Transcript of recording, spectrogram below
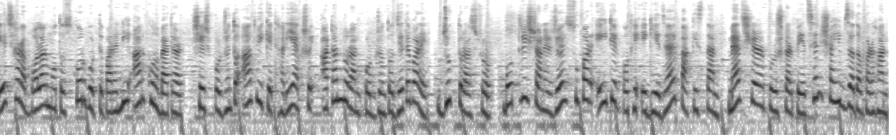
এছাড়া বলার মতো স্কোর করতে পারেননি আর কোনো ব্যাটার। শেষ পর্যন্ত আট উইকেট হারিয়ে একশো আটান্ন রান পর্যন্ত যেতে পারে যুক্তরাষ্ট্র। বত্রিশ রানের জয়ে সুপার এইটের পথে এগিয়ে যায় পাকিস্তান। ম্যাচ সেরার পুরস্কার পেয়েছেন সাহিবজাদা ফারহান।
